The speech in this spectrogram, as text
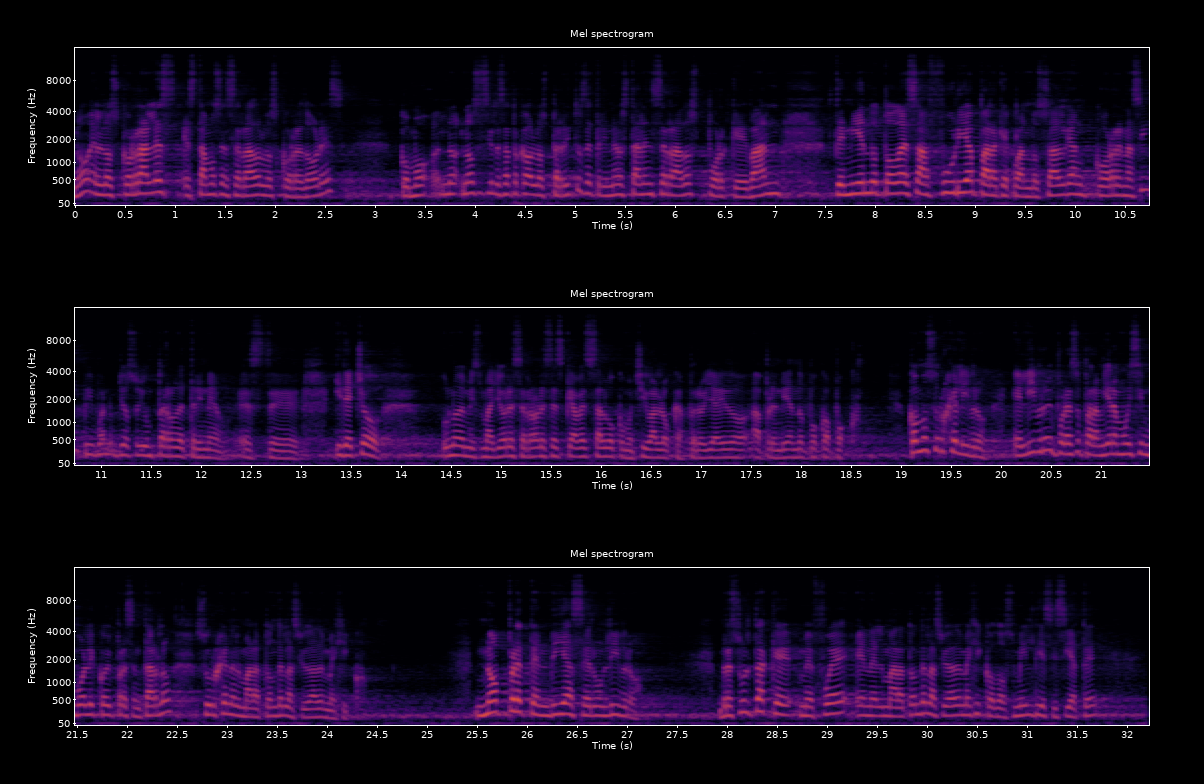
¿no? En los corrales estamos encerrados los corredores. Como, no, no sé si les ha tocado, los perritos de trineo están encerrados porque van teniendo toda esa furia para que cuando salgan corren así. Y bueno, yo soy un perro de trineo. Este, y de hecho, uno de mis mayores errores es que a veces salgo como chiva loca, pero ya he ido aprendiendo poco a poco. ¿Cómo surge el libro? El libro, y por eso para mí era muy simbólico hoy presentarlo, surge en el Maratón de la Ciudad de México. No pretendía ser un libro. Resulta que me fue en el Maratón de la Ciudad de México 2017,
